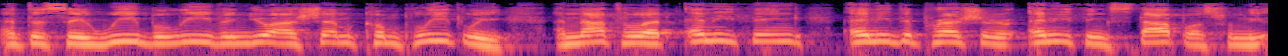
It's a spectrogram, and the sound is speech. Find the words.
and to say we believe in you Hashem completely and not to let anything, any depression or anything stop us from the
